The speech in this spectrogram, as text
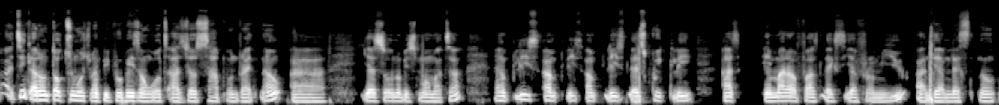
I think I don't talk too much, my people, based on what has just happened right now. Uh, yes, so no be small matter. And please, and please, and please, let's quickly, as a matter of fact, let's hear from you, and then let's know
